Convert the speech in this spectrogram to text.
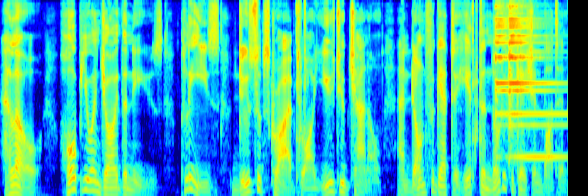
Hello, hope you enjoyed the news. Please do subscribe to our YouTube channel and don't forget to hit the notification button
